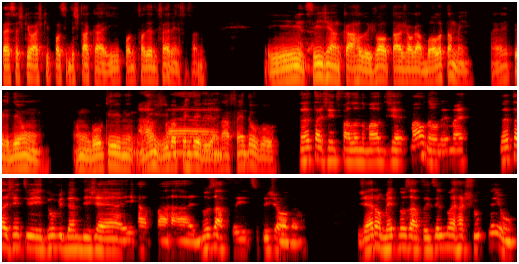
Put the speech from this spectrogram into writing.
peças que eu acho que pode se destacar e pode fazer a diferença, sabe? E Verdade. se Jean Carlos voltar a jogar bola também, né? Perder um, um gol que nem, nem Giba Rapaz. perderia, na frente do gol. Tanta gente falando mal de Jean. Mal não, né? Mas tanta gente duvidando de Jean aí, rapaz. Nos aflitos, o bicho joga. Geralmente nos aflitos ele não erra chute nenhum.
